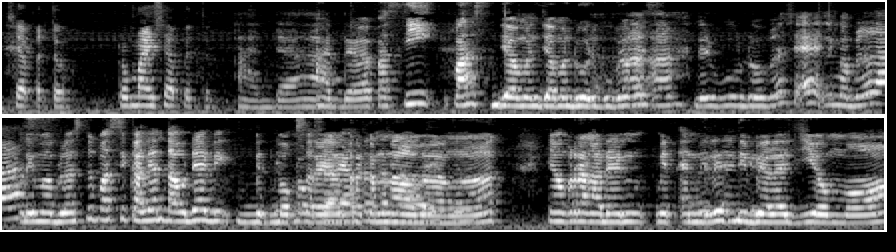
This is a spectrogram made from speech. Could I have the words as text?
siapa tuh rumah siapa tuh? Ada. Ada pasti pas zaman-zaman 2000 berapa sih? Ah, ah, 2012 eh 15 15 tuh pasti kalian tahu deh beat- beatboxer Beatboxer yang, yang terkenal, terkenal itu. banget. Yang pernah ngadain meet and Meet greet and di. Bellagio Mall.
